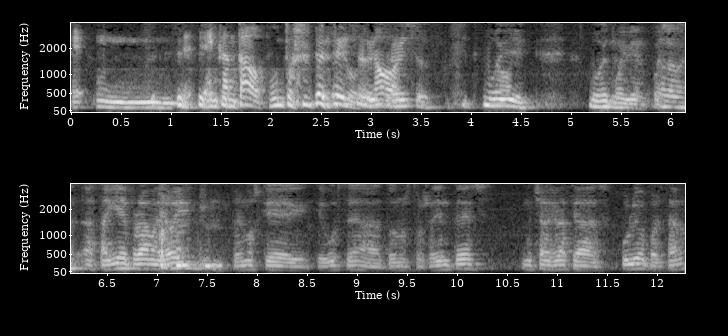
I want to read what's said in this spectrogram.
Eh, mm, encantado, punto suspensivo. Eso, eso, eso. Muy bien. Muy bien, pues hasta aquí el programa de hoy. Esperemos que, guste a todos nuestros oyentes. Muchas gracias, Julio, por estar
